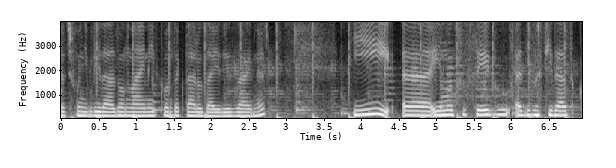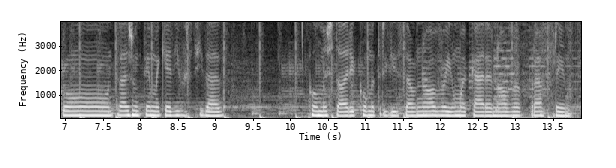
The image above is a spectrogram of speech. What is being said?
a disponibilidade online e contactar o Day Designer e uh, em Monte Sossego a diversidade com, traz um tema que é a diversidade com uma história, com uma tradição nova e uma cara nova para a frente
